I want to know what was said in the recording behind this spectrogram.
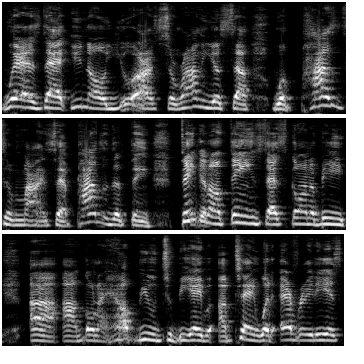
Whereas that, you know, you are surrounding yourself with positive mindset, positive things, thinking on things that's going to be, uh, uh going to help you to be able to obtain whatever it is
